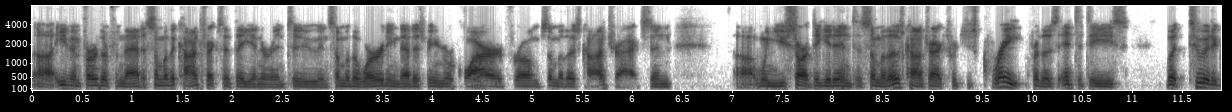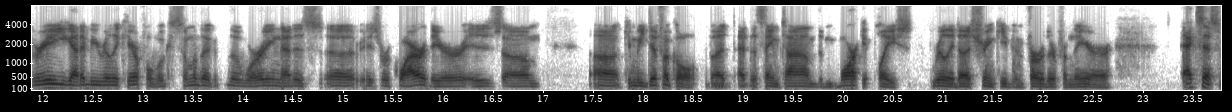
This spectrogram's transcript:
uh, even further from that is some of the contracts that they enter into and some of the wording that is being required from some of those contracts. And uh, when you start to get into some of those contracts, which is great for those entities, but to a degree, you got to be really careful because some of the, the wording that is uh, is required there is um, uh, can be difficult. But at the same time, the marketplace really does shrink even further from there excess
